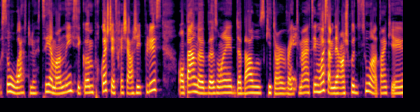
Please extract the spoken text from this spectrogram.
ça, what, là? Tu sais, à un moment donné, c'est comme, pourquoi je te ferais charger plus? On parle d'un besoin de base qui est un vêtement. Tu sais, moi, ça me dérange pas du tout en tant que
